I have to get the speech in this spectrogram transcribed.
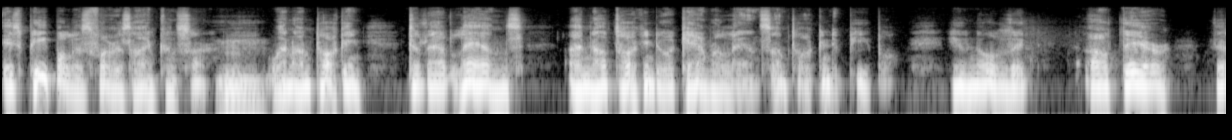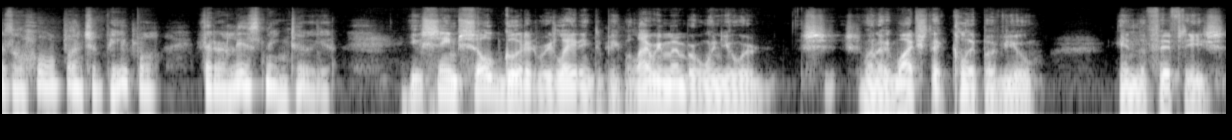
is people as far as I'm concerned. Mm-hmm. When I'm talking to that lens, I'm not talking to a camera lens, I'm talking to people. You know that out there, there's a whole bunch of people that are listening to you. You seem so good at relating to people. I remember when you were, when I watched that clip of you in the 50s,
